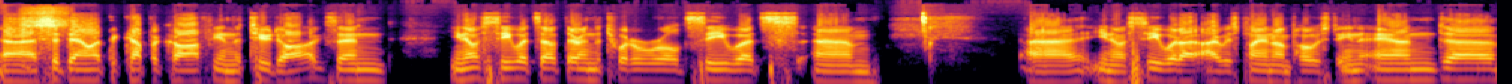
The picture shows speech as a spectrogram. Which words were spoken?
Uh, sit down with the cup of coffee and the two dogs, and you know, see what's out there in the Twitter world, see what's, um, uh, you know, see what I, I, was planning on posting, and uh,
